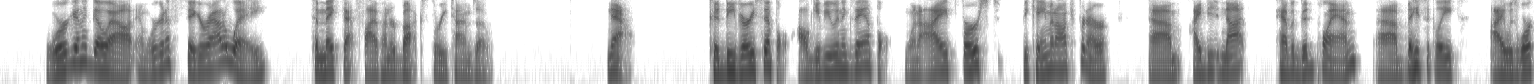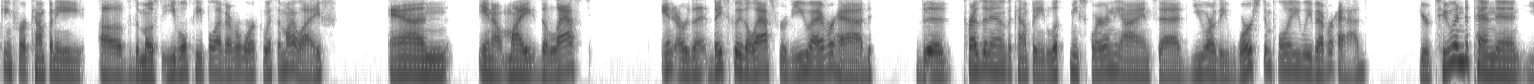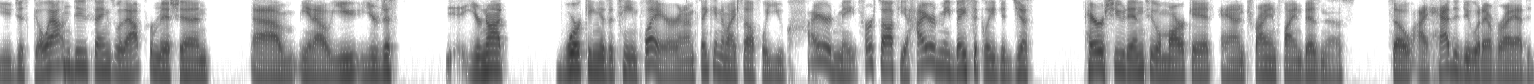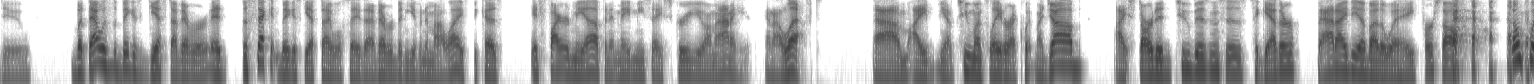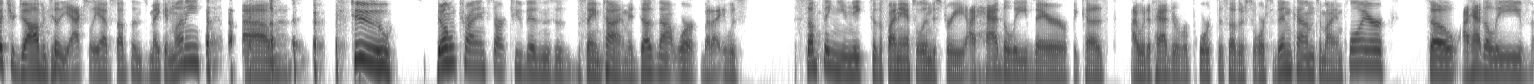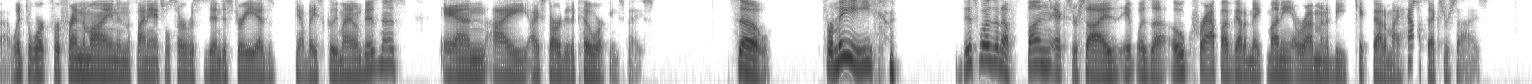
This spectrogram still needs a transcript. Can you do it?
We're going to go out and we're going to figure out a way to make that 500 bucks three times over. Now, could be very simple. I'll give you an example. When I first became an entrepreneur, um, I did not have a good plan. Uh, basically, I was working for a company of the most evil people I've ever worked with in my life. And, you know, my, the last in, or the, basically the last review I ever had, the president of the company looked me square in the eye and said, You are the worst employee we've ever had. You're too independent. You just go out and do things without permission. Um, you know, you, you're just, you're not working as a team player. And I'm thinking to myself, well, you hired me. First off, you hired me basically to just parachute into a market and try and find business. So I had to do whatever I had to do. But that was the biggest gift I've ever, the second biggest gift I will say that I've ever been given in my life because it fired me up and it made me say, screw you, I'm out of here. And I left. Um, I, you know, two months later, I quit my job. I started two businesses together Bad idea, by the way. First off, don't quit your job until you actually have something that's making money. Um, two, don't try and start two businesses at the same time. It does not work. But I, it was something unique to the financial industry. I had to leave there because I would have had to report this other source of income to my employer. So I had to leave. I went to work for a friend of mine in the financial services industry as you know, basically my own business and I I started a co-working space. So for me, this wasn't a fun exercise. It was a oh crap, I've got to make money or I'm going to be kicked out of my house exercise.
